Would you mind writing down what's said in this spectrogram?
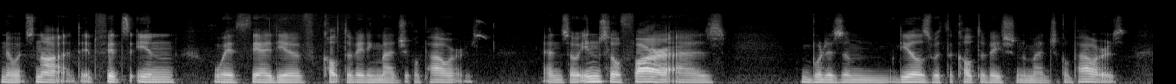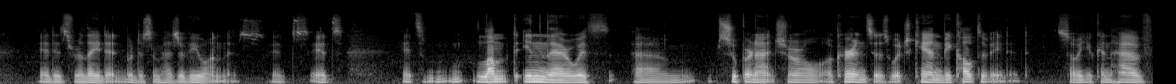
no, it's not. It fits in with the idea of cultivating magical powers. And so insofar as Buddhism deals with the cultivation of magical powers, it is related. Buddhism has a view on this. It's, it's, it's lumped in there with um, supernatural occurrences which can be cultivated. So you can have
